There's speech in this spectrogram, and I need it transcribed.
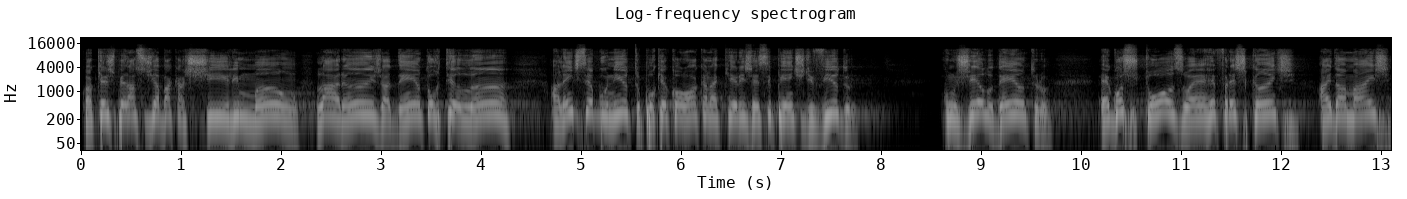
Com aqueles pedaços de abacaxi, limão, laranja dentro, hortelã. Além de ser bonito, porque coloca naqueles recipientes de vidro, com gelo dentro, é gostoso, é refrescante, ainda mais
